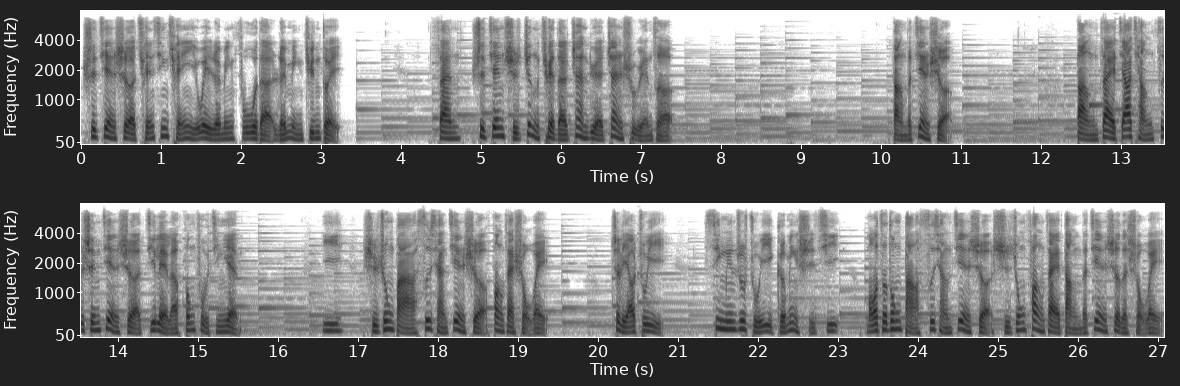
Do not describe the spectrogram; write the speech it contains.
是建设全心全意为人民服务的人民军队；三是坚持正确的战略战术原则。党的建设。党在加强自身建设积累了丰富经验。一，始终把思想建设放在首位。这里要注意，新民主主义革命时期，毛泽东把思想建设始终放在党的建设的首位；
